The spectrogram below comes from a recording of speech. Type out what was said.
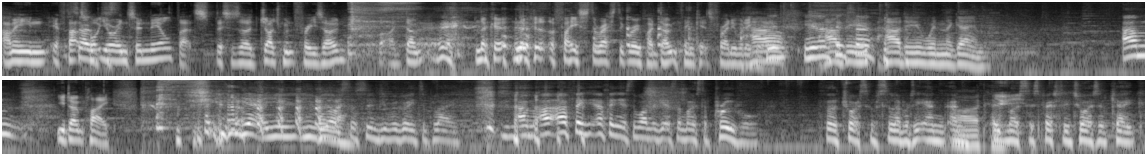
I mean, if that's So what you're into, Neil, that's this is a judgment-free zone. But I don't look at look at the face of the rest of the group. I don't think it's for anybody How, here. You don't how think do so? you how do you win the game? Um, You don't play. yeah, you you lost as soon as you've agreed to play. Um, I, I think I think it's the one that gets the most approval for the choice of celebrity and, and, Oh, okay. and most especially choice of cake.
